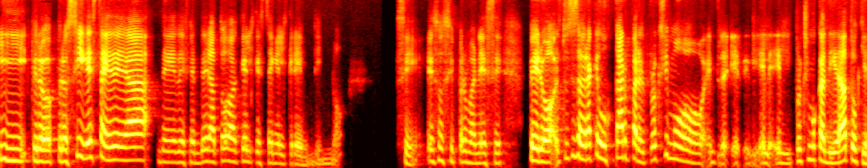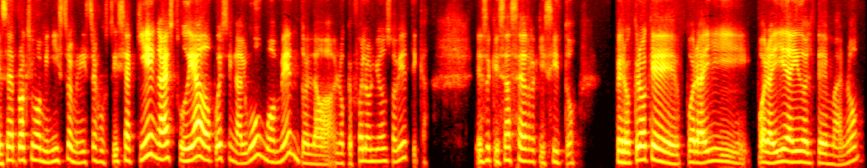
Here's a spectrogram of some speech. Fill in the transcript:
Y, pero, pero sigue esta idea de defender a todo aquel que esté en el Kremlin, ¿no? Sí, eso sí permanece. Pero entonces habrá que buscar para el próximo, el, próximo candidato, quien sea el próximo ministro ministra de Justicia, quién ha estudiado pues en algún momento en, lo que fue la Unión Soviética. Eso quizás sea requisito. Pero creo que por ahí, por ahí ha ido el tema, ¿no?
